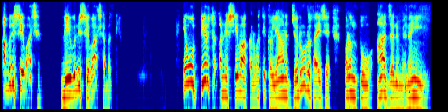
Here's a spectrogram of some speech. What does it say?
આ બધી સેવા છે. દેવની સેવા છે બધી. એવું તીર્થ અને સેવા કરવાથી કલ્યાણ જરૂર થાય છે, પરંતુ આ જન્મે નહીં.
